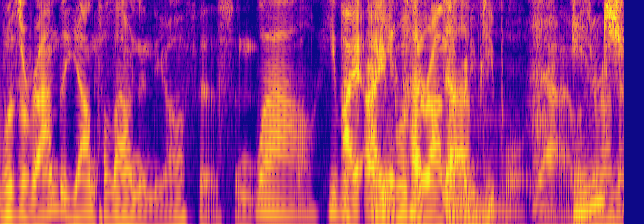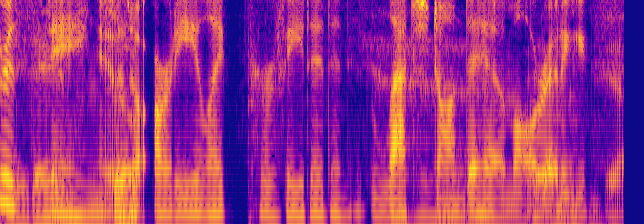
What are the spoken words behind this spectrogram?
was around the Janteloven in the office, and wow, he was. I, I was around that many people. Yeah, interesting. It was already like pervaded and it latched yeah. onto him already. Mm-hmm. Yeah.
